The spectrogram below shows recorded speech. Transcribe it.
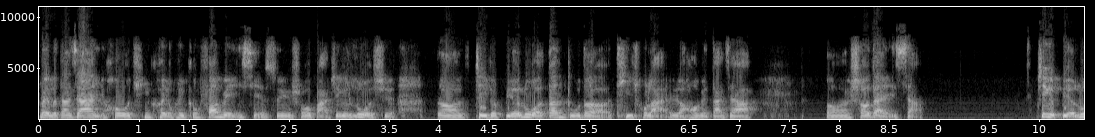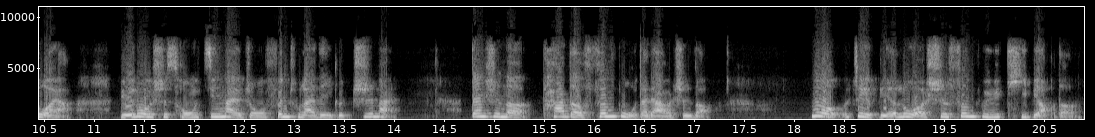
为了大家以后听课也会更方便一些，所以说把这个络穴，呃，这个别络单独的提出来，然后给大家，呃，捎带一下。这个别络呀，别络是从经脉中分出来的一个支脉，但是呢，它的分布大家要知道，络这个别络是分布于体表的。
